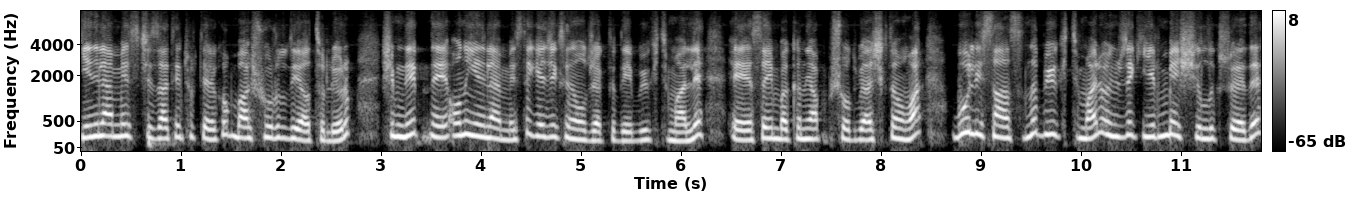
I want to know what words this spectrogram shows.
yenilenmesi için zaten Türk Telekom başvurdu diye hatırlıyorum. Şimdi e, onun yenilenmesi de gelecek sene olacaktır diye büyük ihtimalle e, Sayın Bakan'ın yapmış olduğu bir açıklama var. Bu lisansında büyük ihtimalle önümüzdeki 25 yıllık sürede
